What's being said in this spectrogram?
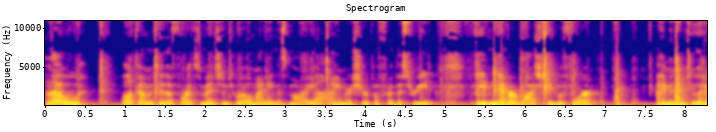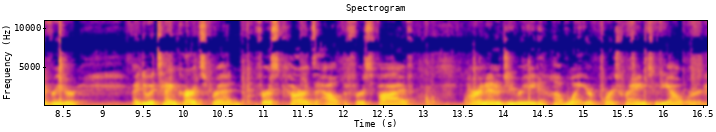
Hello, welcome to the Fourth Dimension Tarot. My name is Maria. I am your Sherpa for this read. If you have never watched me before, I'm an intuitive reader. I do a 10 card spread. First cards out, the first five are an energy read of what you're portraying to the outward,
